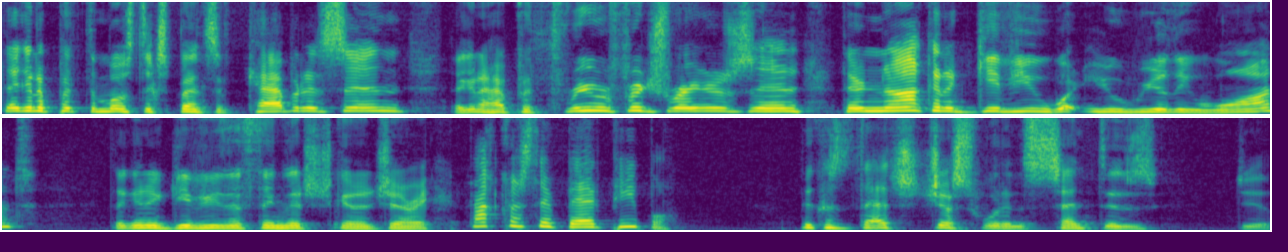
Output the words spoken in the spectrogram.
They're going to put the most expensive cabinets in. They're going to have put three refrigerators in. They're not going to give you what you really want. They're going to give you the thing that's going to generate, not because they're bad people, because that's just what incentives do.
